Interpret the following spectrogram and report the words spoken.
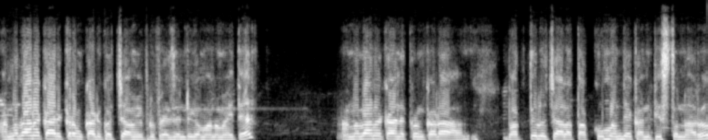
అన్నదాన కార్యక్రమం కాడికి వచ్చాము. ఇప్పుడు ప్రెసెంట్గా మనం అయితే అన్నదాన కార్యక్రమం కాడ భక్తులు చాలా తక్కువ మందే కనిపిస్తున్నారు.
